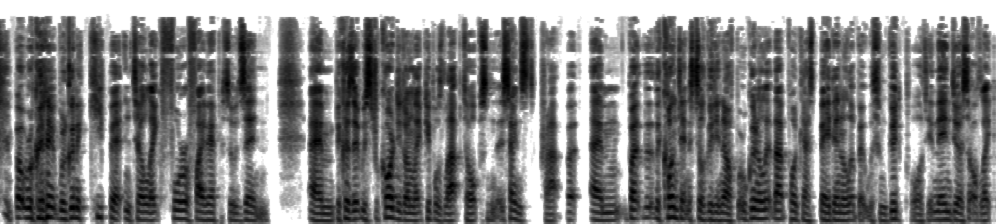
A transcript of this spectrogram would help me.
but we're gonna we're gonna keep it until like four or five episodes in, um, because it was recorded on like people's laptops and it sounds crap, but um, but the, the content is still good enough. But we're going to let that podcast bed in a little bit with some good quality, and then do a sort of like,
